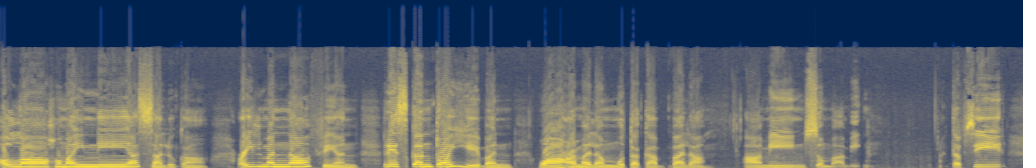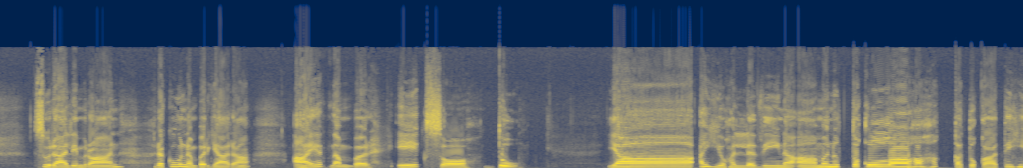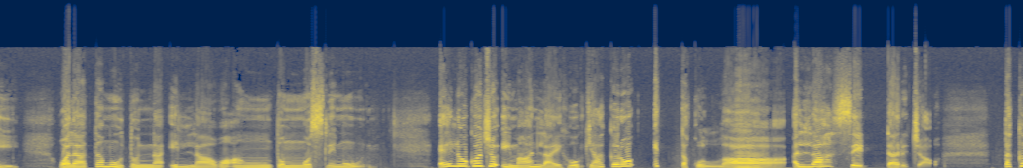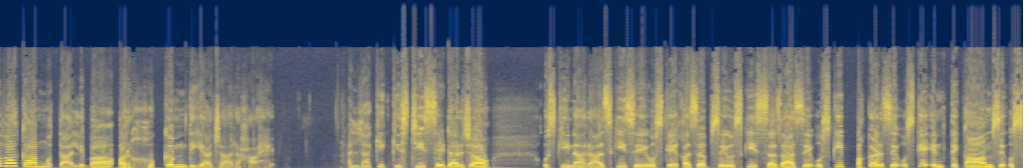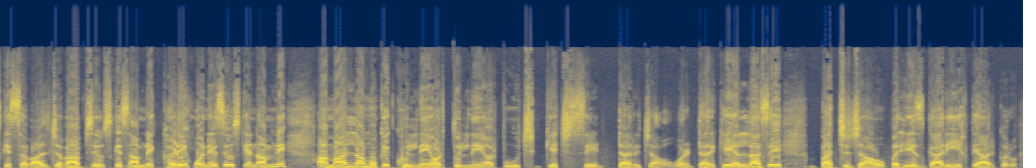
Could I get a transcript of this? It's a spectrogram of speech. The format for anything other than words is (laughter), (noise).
अल्लाहुम्मा इल्मन रिज़्क़न तय्यिबन व अमलन आमीन सुम्मा आमीन इमरान रकू नंबर 11 आयत नंबर 102 या अय्युहल्लज़ीना आमनुत्तकुल्लाह हक्क तुकातिही वला तमूतुन्ना इल्ला व अंतुम मुस्लिमून ए लोगो जो ईमान लाए हो क्या करो इत्तकुल्लाह अल्लाह से डर जाओ तकवा का मुतालिबा और हुक्म दिया जा रहा है अल्लाह की किस चीज़ से डर जाओ उसकी नाराज़गी से, उसके गजब से, उसकी सजा से, उसकी पकड़ से, उसके इंतकाम से, उसके सवाल जवाब से, उसके सामने खड़े होने से, उसके नामने अमाल नामों के खुलने और तुलने और पूछ गिच से डर जाओ और डर के अल्लाह से बच जाओ, परहेजगारी इख्तियार करो।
